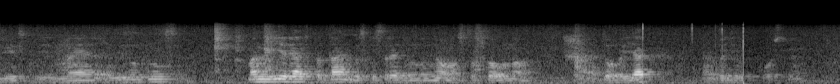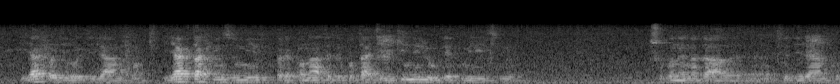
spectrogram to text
Львівської не відгукнувся. У мене є ряд питань безпосередньо до нього стосовно того, як е, виділили кошти, як виділили ділянку, як так він зумів переконати депутатів, які не люблять міліцію, щоб вони надали е, цю ділянку.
